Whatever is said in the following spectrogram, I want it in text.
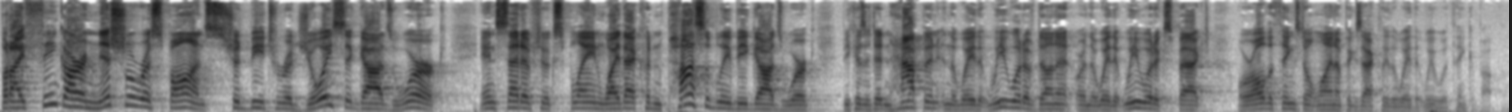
But I think our initial response should be to rejoice at God's work instead of to explain why that couldn't possibly be God's work because it didn't happen in the way that we would have done it or in the way that we would expect, or all the things don't line up exactly the way that we would think about them.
